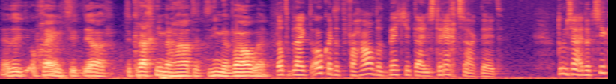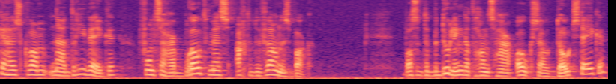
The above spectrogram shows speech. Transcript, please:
En dat op een gegeven moment ja, de kracht niet meer had, het niet meer wou. Dat blijkt ook uit het verhaal dat Betje tijdens de rechtszaak deed. Toen zij uit het ziekenhuis kwam na drie weken, vond ze haar broodmes achter de vuilnisbak. Was het de bedoeling dat Hans haar ook zou doodsteken?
